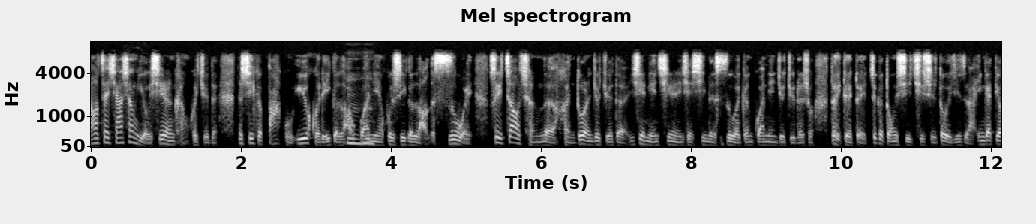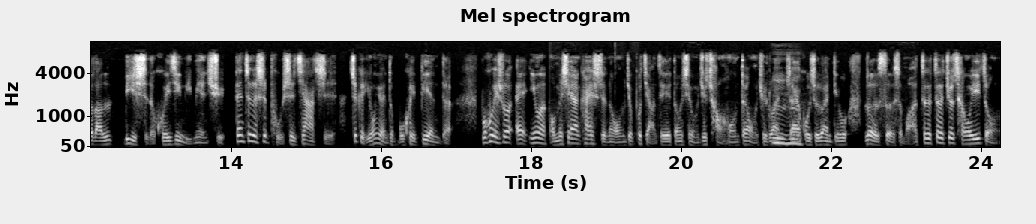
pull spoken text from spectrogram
然后再加上有些人可能会觉得那是一个八股迂回的一个老观念，或是一个老的思维，所以造成了很多人就觉得一些年轻人一些新的思维跟观念就觉得说，对对对，这个东西其实都已经怎样，应该丢到历史的灰烬里面去。但这个是普世价值，这个永远都不会变的，不会说，哎，因为我们现在开始呢，我们就不讲这些东西，我们去闯红灯，我们去乱摘或者乱丢垃圾什么，这个这个就成为一种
